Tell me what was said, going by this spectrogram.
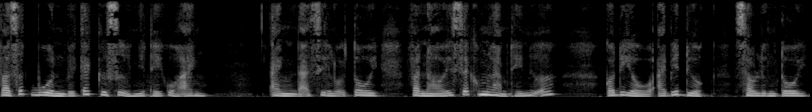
và rất buồn với cách cư xử như thế của anh. Anh đã xin lỗi tôi và nói sẽ không làm thế nữa. Có điều ai biết được, sau lưng tôi,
